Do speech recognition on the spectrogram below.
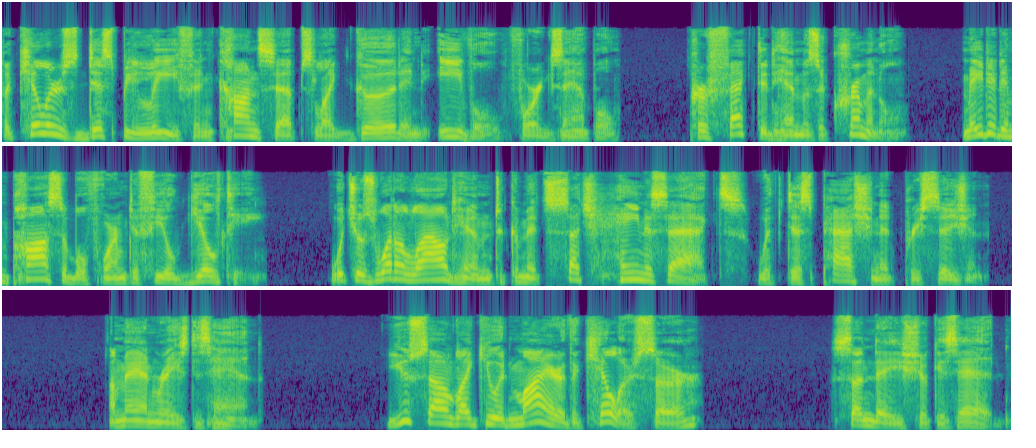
The killer's disbelief in concepts like good and evil, for example, perfected him as a criminal, made it impossible for him to feel guilty, which was what allowed him to commit such heinous acts with dispassionate precision. A man raised his hand. You sound like you admire the killer, sir. Sunday shook his head.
